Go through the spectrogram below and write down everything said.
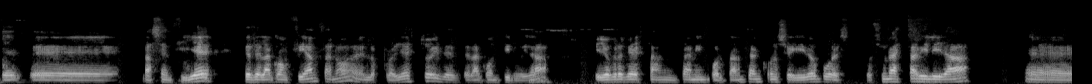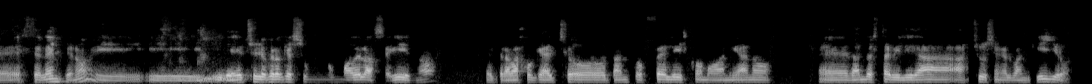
desde la sencillez, desde la confianza ¿no? en los proyectos y desde la continuidad que yo creo que es tan, tan importante, han conseguido pues, pues una estabilidad eh, excelente, ¿no? Y, de hecho yo creo que es un, modelo a seguir, ¿no? El trabajo que ha hecho tanto Félix como Aniano eh, dando estabilidad a Chus en el banquillo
